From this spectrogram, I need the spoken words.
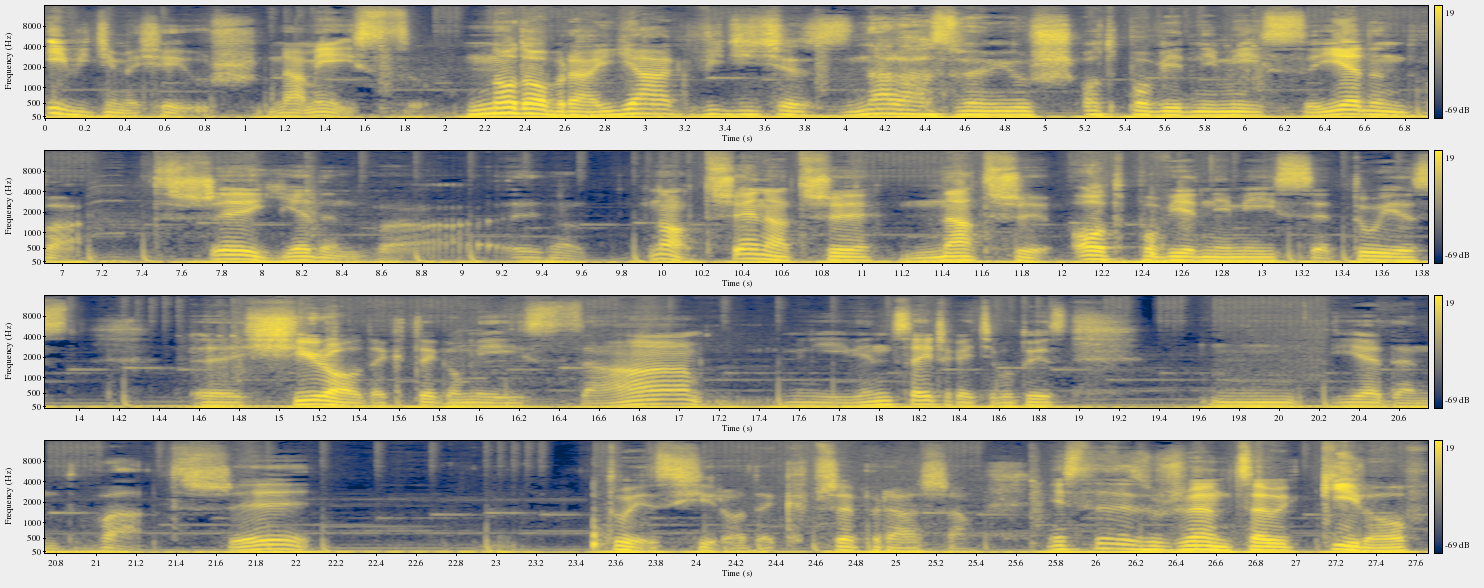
i widzimy się już na miejscu. No dobra, jak widzicie znalazłem już odpowiednie miejsce. 1, 2, 3, 1, 2, y, no, no 3 na 3 na 3. Odpowiednie miejsce. Tu jest y, środek tego miejsca. Mniej więcej, czekajcie, bo tu jest 1, 2, 3, tu jest środek, przepraszam. Niestety zużyłem cały kilof.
